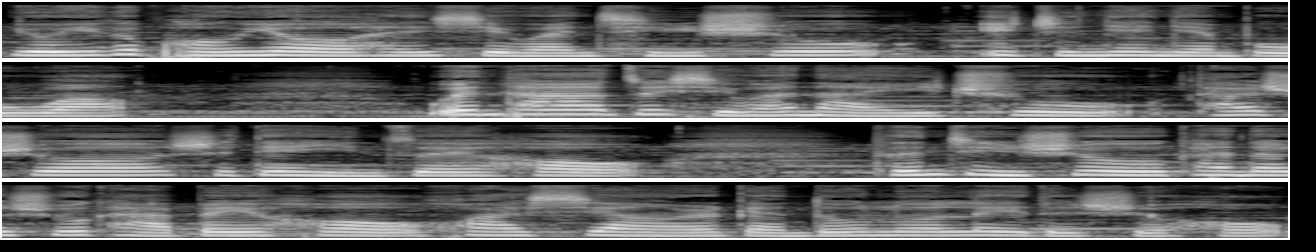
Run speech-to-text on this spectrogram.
有一个朋友很喜欢情书，一直念念不忘。问他最喜欢哪一处，他说是电影最后，藤井树看到书卡背后画像而感动落泪的时候，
